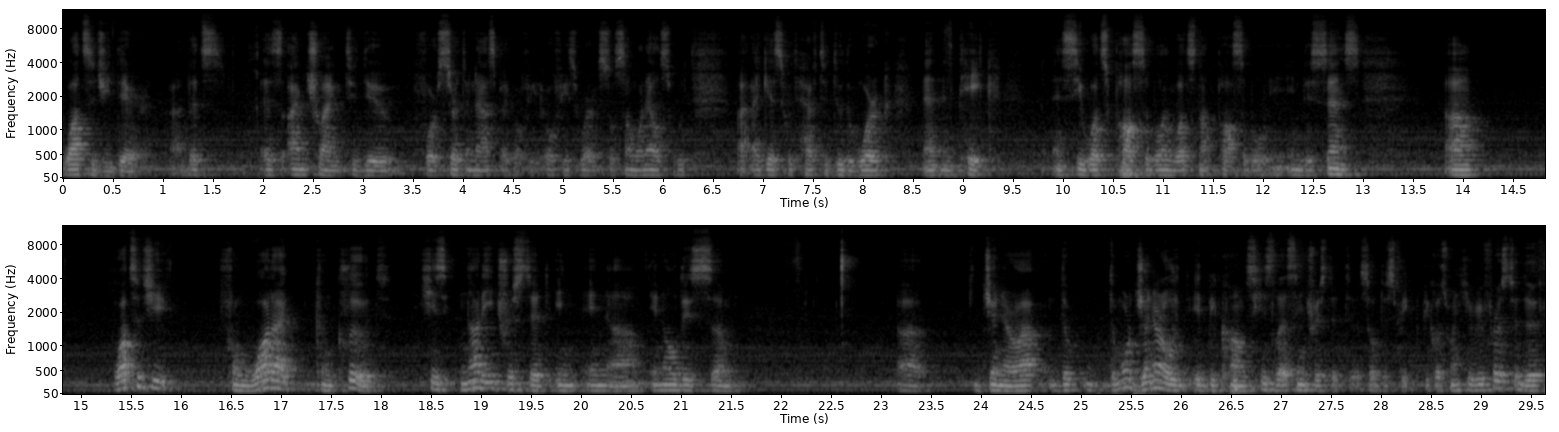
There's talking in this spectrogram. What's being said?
Watsuji there. That's as I'm trying to do for certain aspect of, of his work. So someone else would, I guess, would have to do the work and, and take and see what's possible and what's not possible in, in this sense. Uh, Watsuji, from what I conclude, he's not interested in in uh, in all this um, uh, general. The, the more general it, it becomes, he's less interested, so to speak, because when he refers to the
